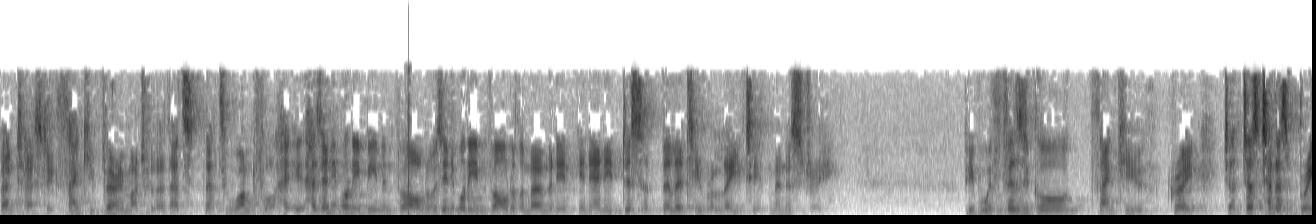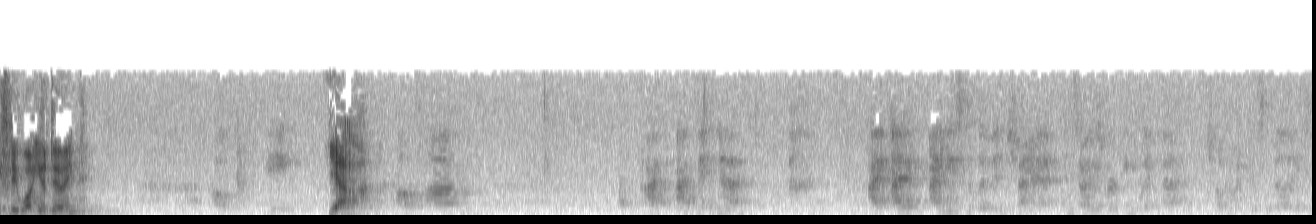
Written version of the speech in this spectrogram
Fantastic. Thank you very much for that. That's, that's wonderful. Has anybody been involved, or is anybody involved at the moment in, in any disability related ministry? People with physical, thank you. Great. Just, just tell us briefly what you're doing. Yeah. Oh, um, I've, I've been, uh, I, I, I used to live in China, and so I was working with um, children with disabilities.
